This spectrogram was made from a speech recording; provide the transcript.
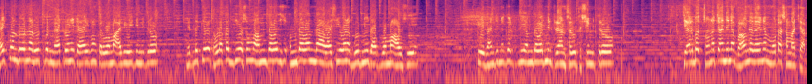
આઇકોન રોડના રૂટ પર મેટ્રોની ટ્રાયલ પણ કરવામાં આવી હતી મિત્રો. એટલે કે થોડાક જ દિવસોમાં અમદાવાદ અમદાવાદના વાસીઓને ગુડ ન્યૂઝ આપવામાં આવશે કે ગાંધીનગરથી અમદાવાદની ટ્રેન શરૂ થશે મિત્રો. ત્યારબાદ સોના ચાંદીના ભાવને લઈને મોટા સમાચાર.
